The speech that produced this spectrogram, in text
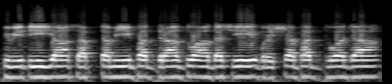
द्वितीया सप्तमी भद्रा द्वादशी वृषभध्वजा।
